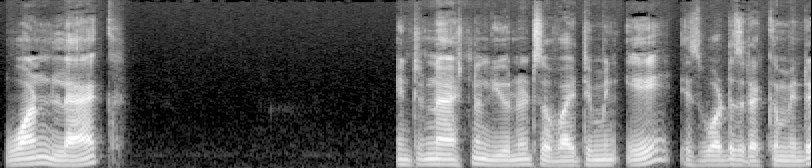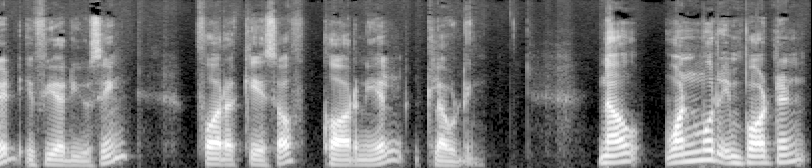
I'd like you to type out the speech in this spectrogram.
1 lakh international units of vitamin A is what is recommended if you are using for a case of corneal clouding. Now, one more important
